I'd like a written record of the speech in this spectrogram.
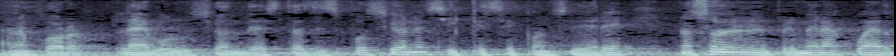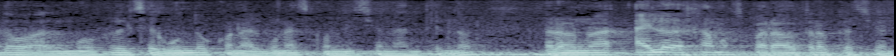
a lo mejor la evolución de estas disposiciones y que se considere no solo en el primer acuerdo, a lo mejor el segundo con algunas condicionantes, ¿no? Pero ahí lo dejamos para otra ocasión.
